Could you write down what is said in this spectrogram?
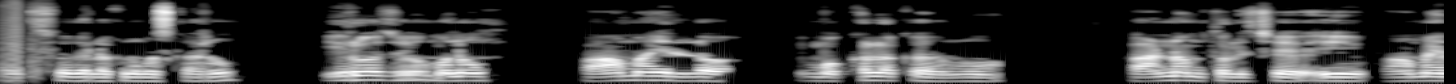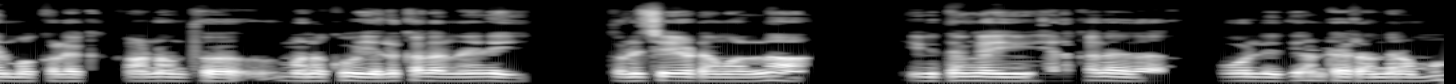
రైతు సోదరులకు నమస్కారం. ఈరోజు మనం పామ్ ఆయిల్లో ఈ మొక్కలకు కాండం తొలిచే ఈ పామ్ ఆయిల్ మొక్కల యొక్క కాండంతో మనకు ఎలుకలు అనేది తొలిచేయడం వలన ఈ విధంగా ఈ ఎలుకల హోల్ ఇది అంటే రంధ్రము.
